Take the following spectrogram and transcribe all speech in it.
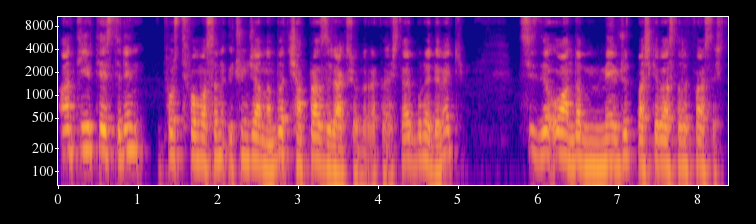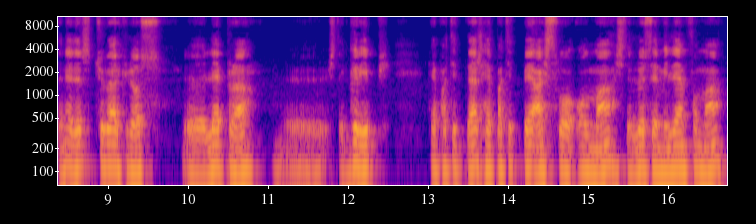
Anti-HIV testinin pozitif olmasının üçüncü anlamda çapraz reaksiyondur arkadaşlar. Bu ne demek? Sizde o anda mevcut başka bir hastalık varsa işte nedir? Tüberküloz, e, lepra, e, işte grip, hepatitler, hepatit B aşısı olma, işte lösemi, lenfoma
